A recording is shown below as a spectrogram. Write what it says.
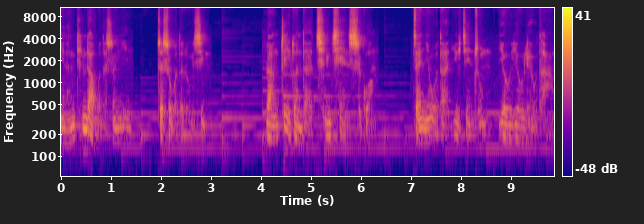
你能听到我的声音，这是我的荣幸。让这段的清浅时光，在你我的遇见中悠悠流淌。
